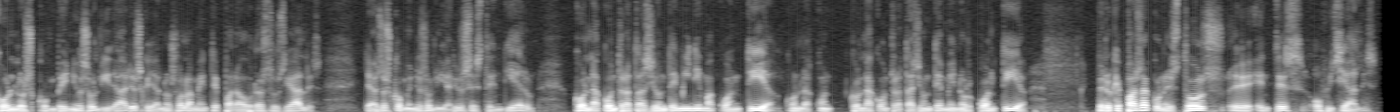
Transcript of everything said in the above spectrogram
con los convenios solidarios, que ya no solamente para obras sociales, ya esos convenios solidarios se extendieron, con la contratación de mínima cuantía, con la, con, la contratación de menor cuantía. Pero ¿qué pasa con estos eh, entes oficiales?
